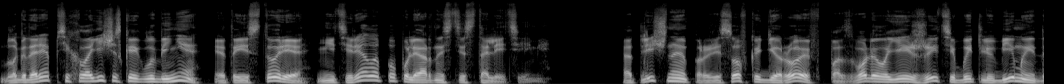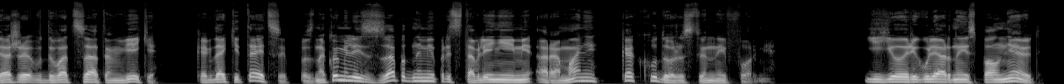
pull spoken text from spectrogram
Благодаря психологической глубине эта история не теряла популярности столетиями. Отличная прорисовка героев позволила ей жить и быть любимой даже в 20 веке, когда китайцы познакомились с западными представлениями о романе как художественной форме. Ее регулярно исполняют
